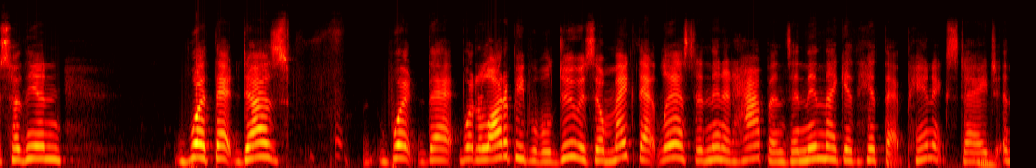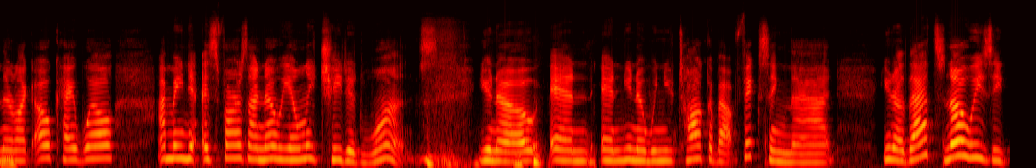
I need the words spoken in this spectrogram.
so then, what that does, what that, what a lot of people will do is they'll make that list, and then it happens, and then they get hit that panic stage, and they're like, okay, well. I mean, as far as I know, he only cheated once, you know, and and you know when you talk about fixing that, you know that's no easy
